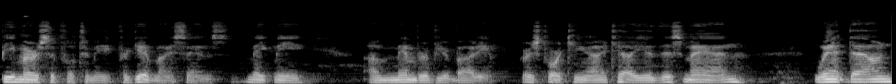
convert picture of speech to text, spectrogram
Be merciful to me. Forgive my sins. Make me a member of your body. Verse 14, I tell you, this man went down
